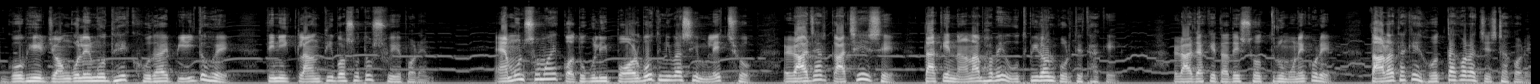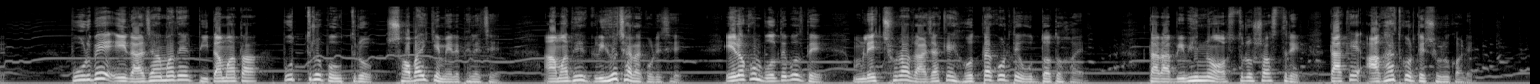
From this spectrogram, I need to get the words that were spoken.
গভীর জঙ্গলের মধ্যে ক্ষুধায় পীড়িত হয়ে তিনি ক্লান্তিবশত শুয়ে পড়েন। এমন সময় কতগুলি পর্বত নিবাসী ম্লেচ্ছ রাজার কাছে এসে তাকে নানাভাবে উৎপীড়ন করতে থাকে। রাজাকে তাদের শত্রু মনে করে তারা তাকে হত্যা করার চেষ্টা করে। পূর্বে এই রাজা আমাদের পিতামাতা, পুত্র পৌত্র সবাইকে মেরে ফেলেছে, আমাদের গৃহ ছাড়া করেছে। এরকম বলতে বলতে ম্লেচ্ছরা রাজাকে হত্যা করতে উদ্যত হয়। তারা বিভিন্ন অস্ত্রশস্ত্রে তাকে আঘাত করতে শুরু করে।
